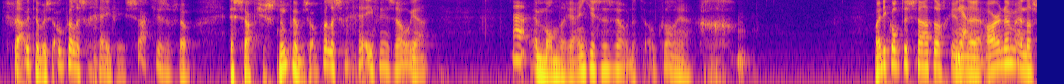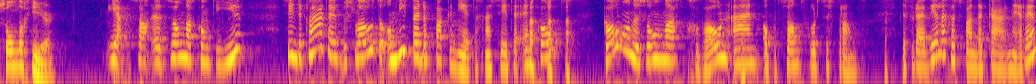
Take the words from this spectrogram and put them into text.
fruit hebben ze ook wel eens gegeven in zakjes of zo. En zakjes snoep hebben ze ook wel eens gegeven en zo, ja. Ja. En mandarijntjes en zo, dat ook wel, ja. Maar die komt dus zaterdag in Ja. eh, Arnhem en dan zondag hier. Ja, eh, zondag komt hij hier. Sinterklaas heeft besloten om niet bij de pakken neer te gaan zitten... en komt komende zondag gewoon aan op het Zandvoortse strand. De vrijwilligers van de KNRM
